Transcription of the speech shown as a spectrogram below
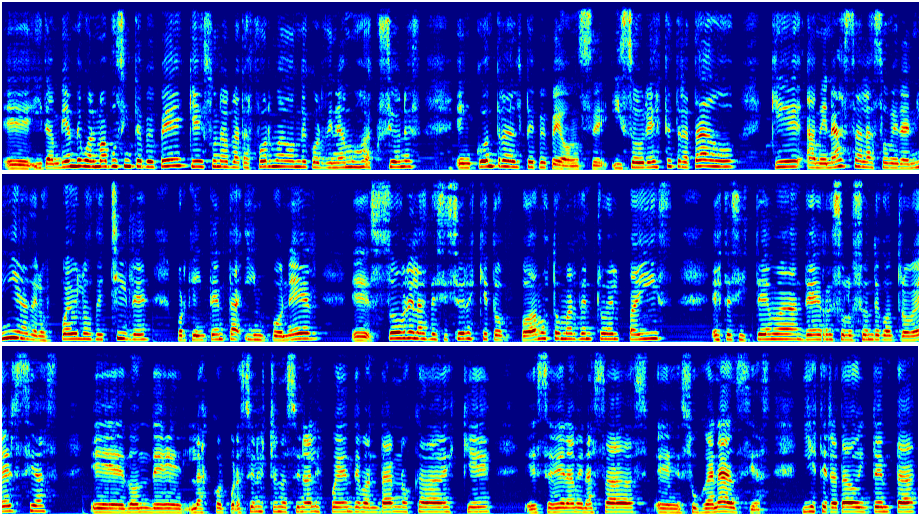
eh, y también de Gualmapu sin TPP, que es una plataforma donde coordinamos acciones en contra del TPP-11 y sobre este tratado que amenaza la soberanía de los pueblos de Chile porque intenta imponer eh, sobre las decisiones que podamos tomar dentro del país este sistema de resolución de controversias eh, donde las corporaciones transnacionales pueden demandarnos cada vez que eh, se ven amenazadas eh, sus ganancias. Y este tratado intenta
